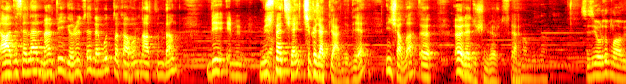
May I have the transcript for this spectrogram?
Hadiseler menfi görünse de mutlaka bunun altından bir e, müsbet şey çıkacak yani diye. İnşallah öyle düşünüyoruz yani. Elhamdülillah. Sizi yorduk mu abi?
